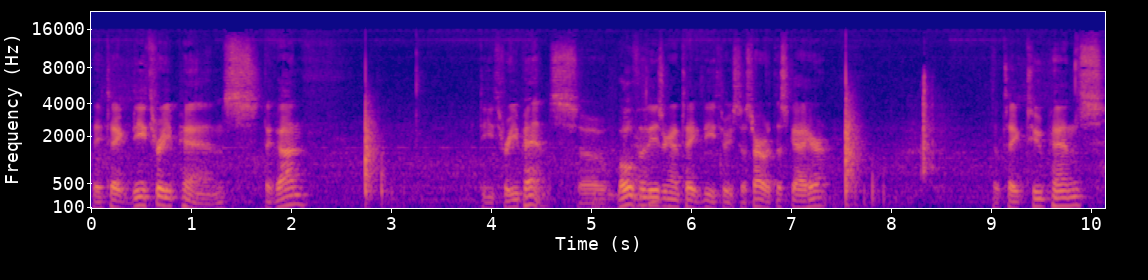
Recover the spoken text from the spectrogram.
They take D3 pins. The gun, D3 pins. So both of these are going to take D3. So start with this guy here. They'll take two pins.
